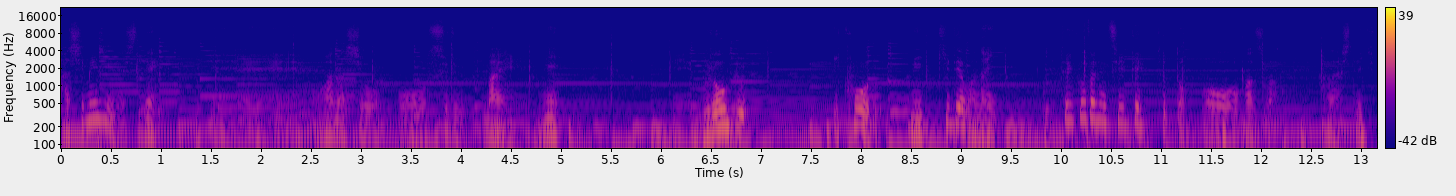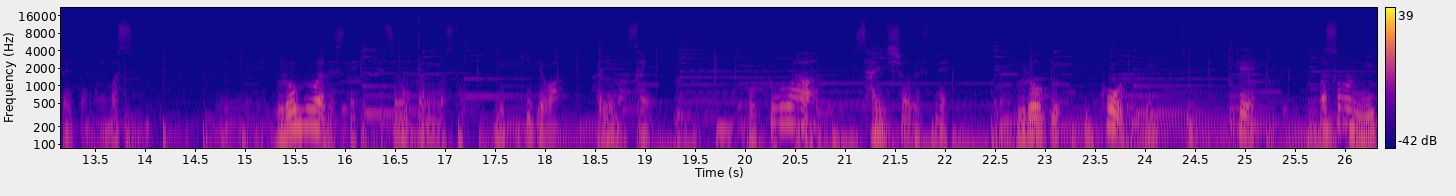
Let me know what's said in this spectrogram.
はじめにですね、えー、お話をする前に、えブログイコール日記ではないということについてちょっとまずは話していきたいと思います。えー、ブログはですね結論から言いますと日記ではありません。僕は最初ですねブログイコール日記で、まあ、その日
